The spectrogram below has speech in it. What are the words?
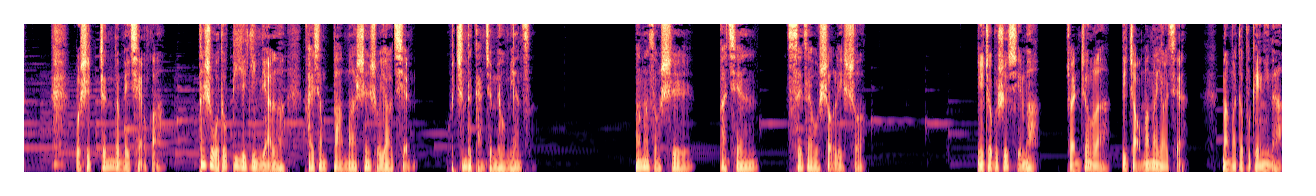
我是真的没钱花，但是我都毕业一年了，还向爸妈伸手要钱。我真的感觉没有面子。妈妈总是把钱塞在我手里，说：“你这不实习吗？转正了，你找妈妈要钱，妈妈都不给你呢。”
